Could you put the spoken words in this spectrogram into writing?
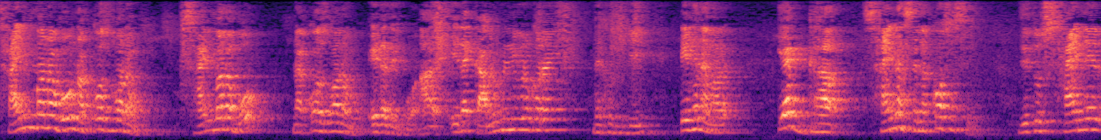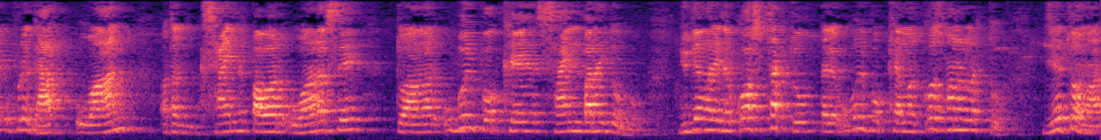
সাইন বানাবো না কস বানাবো? সাইন বানাবো না কস বানাবো? এটা দেখব। আর এটা কার উপর নির্ভর করে? দেখো কি এখানে আমার এক ঘাত সাইন আছে না কস আছে? যেহেতু সাইনের উপরে ঘাত ওয়ান, অর্থাৎ সাইন পাওয়ার ওয়ান আছে, তো আমার উভয় পক্ষে সাইন বানাইতে হব। যদি আমার এটা কস থাকতো, তাহলে উভয় পক্ষে আমার কস বানানো লাগতো। যেহেতু আমার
